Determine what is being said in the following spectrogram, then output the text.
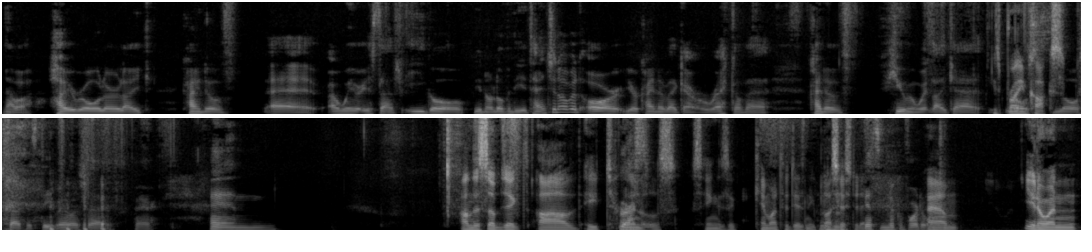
now a high roller like kind of uh, aware of yourself ego you know loving the attention of it or you're kind of like a wreck of a kind of human with like a He's Brian low, Cox. low self esteem. It uh, fair. Um, On the subject of Eternals, seeing as it came out to Disney Plus yesterday, yes, I'm looking forward to watching. um, you know, and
